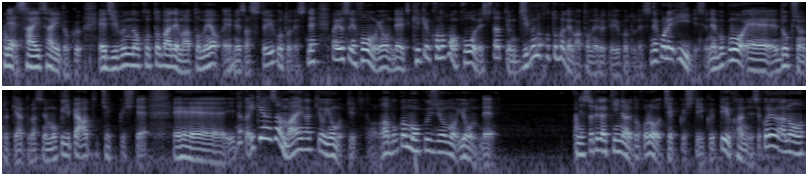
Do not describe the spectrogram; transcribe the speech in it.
ね、再再読、え自分の言葉でまとめを、え目指すということですね。まあ、要するに本を読んで、結局この本はこうでしたっていうのを自分の言葉でまとめるということですね。これいいですよね。僕も、えー、読書の時やってますね。目次ピャーっとチェックして、えー、なんか池原さん前書きを読むって言ってたかな。僕は目次をも読んで、で、それが気になるところをチェックしていくっていう感じです。これはあの、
